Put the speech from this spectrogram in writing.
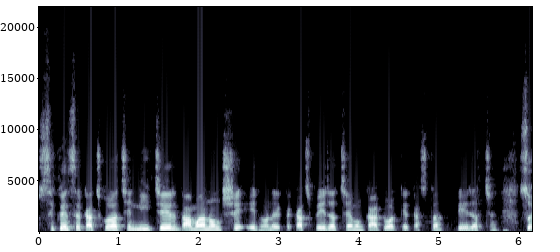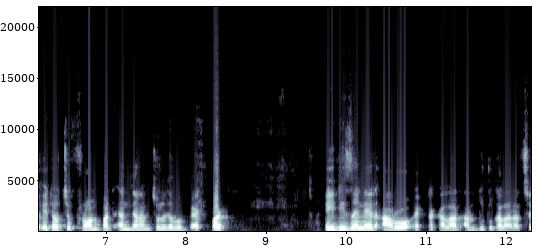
সিকোয়েন্সের কাজ করা আছে নিচের দামান অংশে এই ধরনের একটা কাজ পেয়ে যাচ্ছে এবং কাট ওয়ার্কের কাজটা পেয়ে যাচ্ছেন। সো এটা হচ্ছে ফ্রন্ট পার্ট অ্যান্ড দেন আমি চলে যাব ব্যাক পার্ট এই ডিজাইনের আরও একটা কালার আর দুটো কালার আছে।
